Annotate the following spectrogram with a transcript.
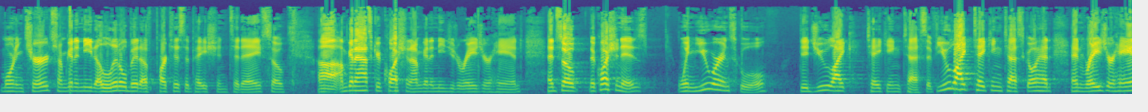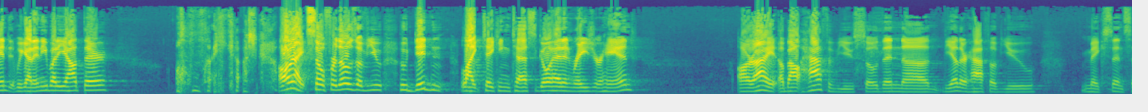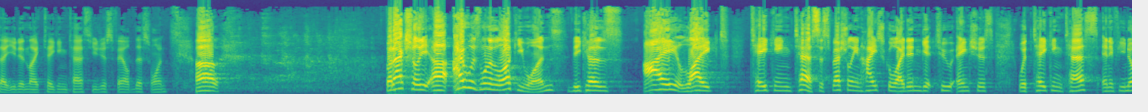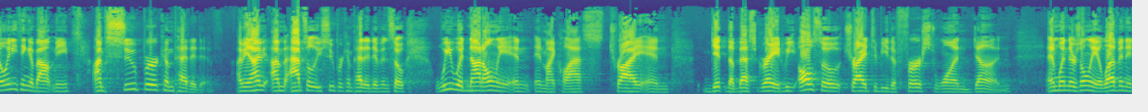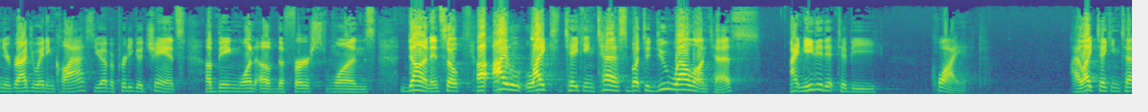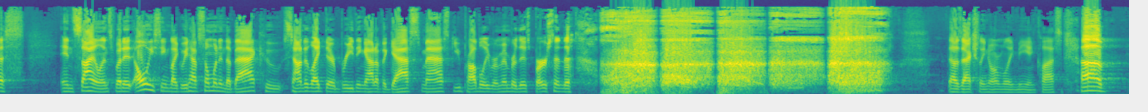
Morning, church. I'm going to need a little bit of participation today. So uh, I'm going to ask a question. I'm going to need you to raise your hand. And so the question is when you were in school, did you like taking tests? If you like taking tests, go ahead and raise your hand. We got anybody out there? Oh my gosh. All right. So for those of you who didn't like taking tests, go ahead and raise your hand. All right. About half of you. So then uh, the other half of you makes sense that you didn't like taking tests. You just failed this one. Uh, but actually, uh, I was one of the lucky ones because I liked taking tests, especially in high school. I didn't get too anxious with taking tests. And if you know anything about me, I'm super competitive. I mean, I'm, I'm absolutely super competitive. And so we would not only in, in my class try and get the best grade, we also tried to be the first one done. And when there's only 11 in your graduating class, you have a pretty good chance of being one of the first ones done. And so uh, I liked taking tests, but to do well on tests, I needed it to be quiet. I like taking tests in silence, but it always seemed like we'd have someone in the back who sounded like they're breathing out of a gas mask. You probably remember this person. that was actually normally me in class. Uh,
